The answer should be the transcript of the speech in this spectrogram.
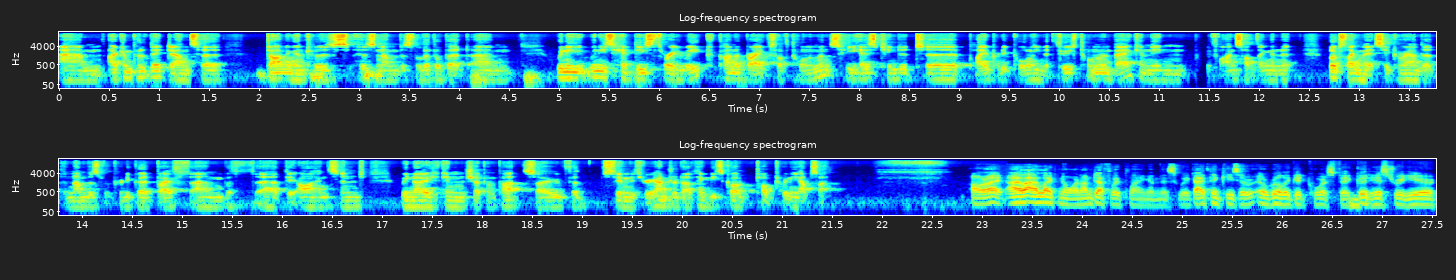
um, I can put that down to diving into his his numbers a little bit. Um, when he when he's had these three week kind of breaks off tournaments, he has tended to play pretty poorly in the first tournament back, and then find something. And it looks like in that second round that the numbers were pretty good, both um, with uh, the irons, and we know he can chip and putt. So for 7,300, I think he's got top 20 upside. All right. I, I, like Noren. I'm definitely playing him this week. I think he's a, a, really good course fit, good history here.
